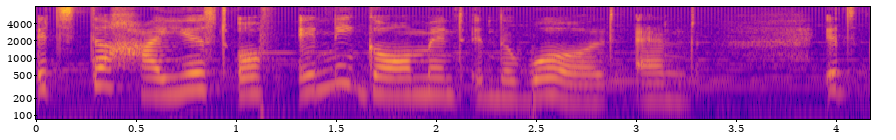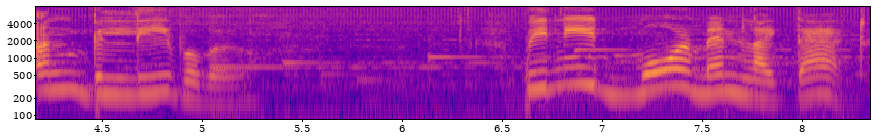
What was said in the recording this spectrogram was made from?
it's the highest of any government in the world and it's unbelievable. We need more men like that.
